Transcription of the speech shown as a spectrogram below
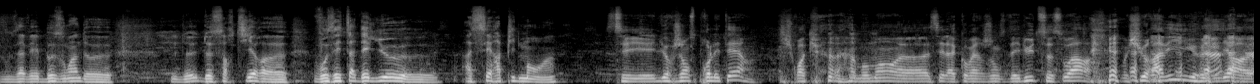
vous avez besoin de, de, de sortir vos états des lieux assez rapidement. Hein. C'est l'urgence prolétaire. Je crois qu'à un moment, euh, c'est la convergence des luttes ce soir. Moi, je suis ravi. Je veux dire, euh,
